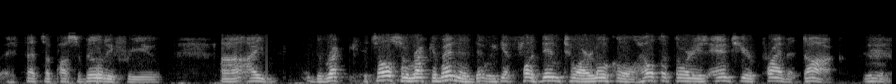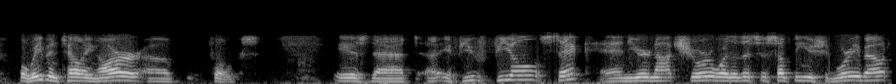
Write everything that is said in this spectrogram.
if that's a possibility for you. Uh, I the rec- it's also recommended that we get plugged into our local health authorities and to your private doc. Mm. What we've been telling our uh, folks is that uh, if you feel sick and you're not sure whether this is something you should worry about,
